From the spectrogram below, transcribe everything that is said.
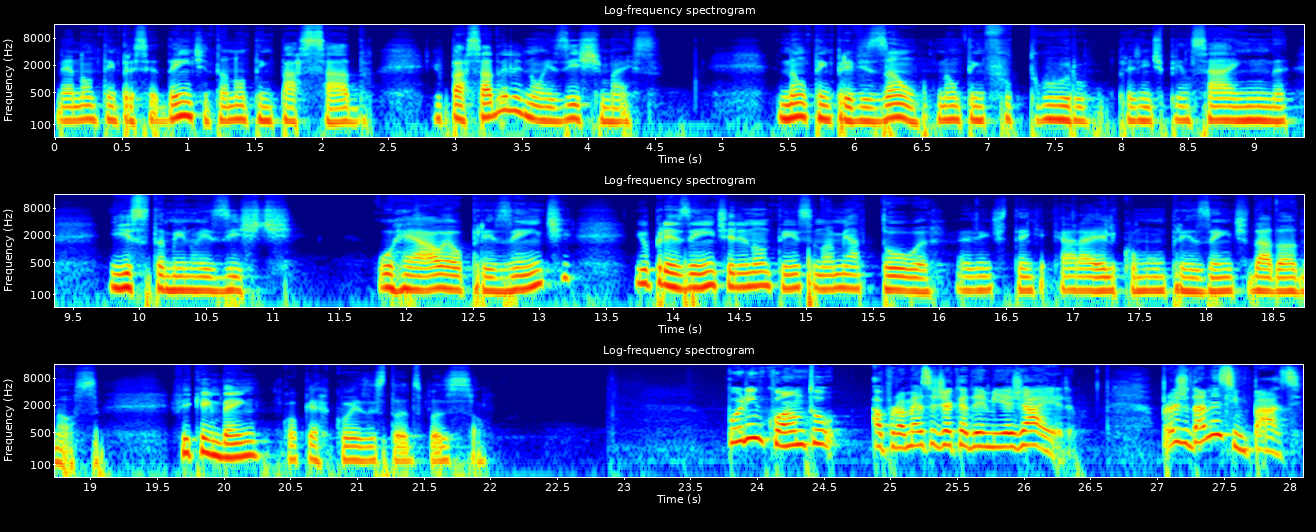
né, não tem precedente, então não tem passado. E o passado ele não existe mais. Não tem previsão, não tem futuro para a gente pensar ainda. Isso também não existe. O real é o presente e o presente ele não tem esse nome à toa. A gente tem que encarar ele como um presente dado a nós. Fiquem bem, qualquer coisa estou à disposição. Por enquanto, a promessa de academia já era. Para ajudar nesse impasse,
